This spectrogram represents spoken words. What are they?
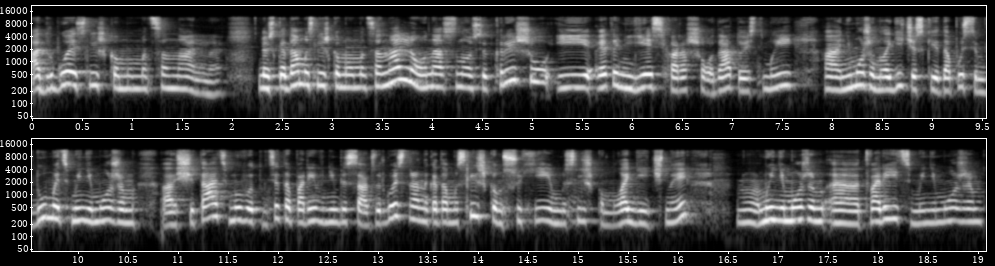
а другое слишком эмоциональное. То есть когда мы слишком эмоционально, у нас сносит крышу, и это не есть хорошо. Да? То есть мы а, не можем логически, допустим, думать, мы не можем считать, мы вот где-то парим в небесах. С другой стороны, когда мы слишком сухие, мы слишком логичные, мы не можем э, творить, мы не можем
